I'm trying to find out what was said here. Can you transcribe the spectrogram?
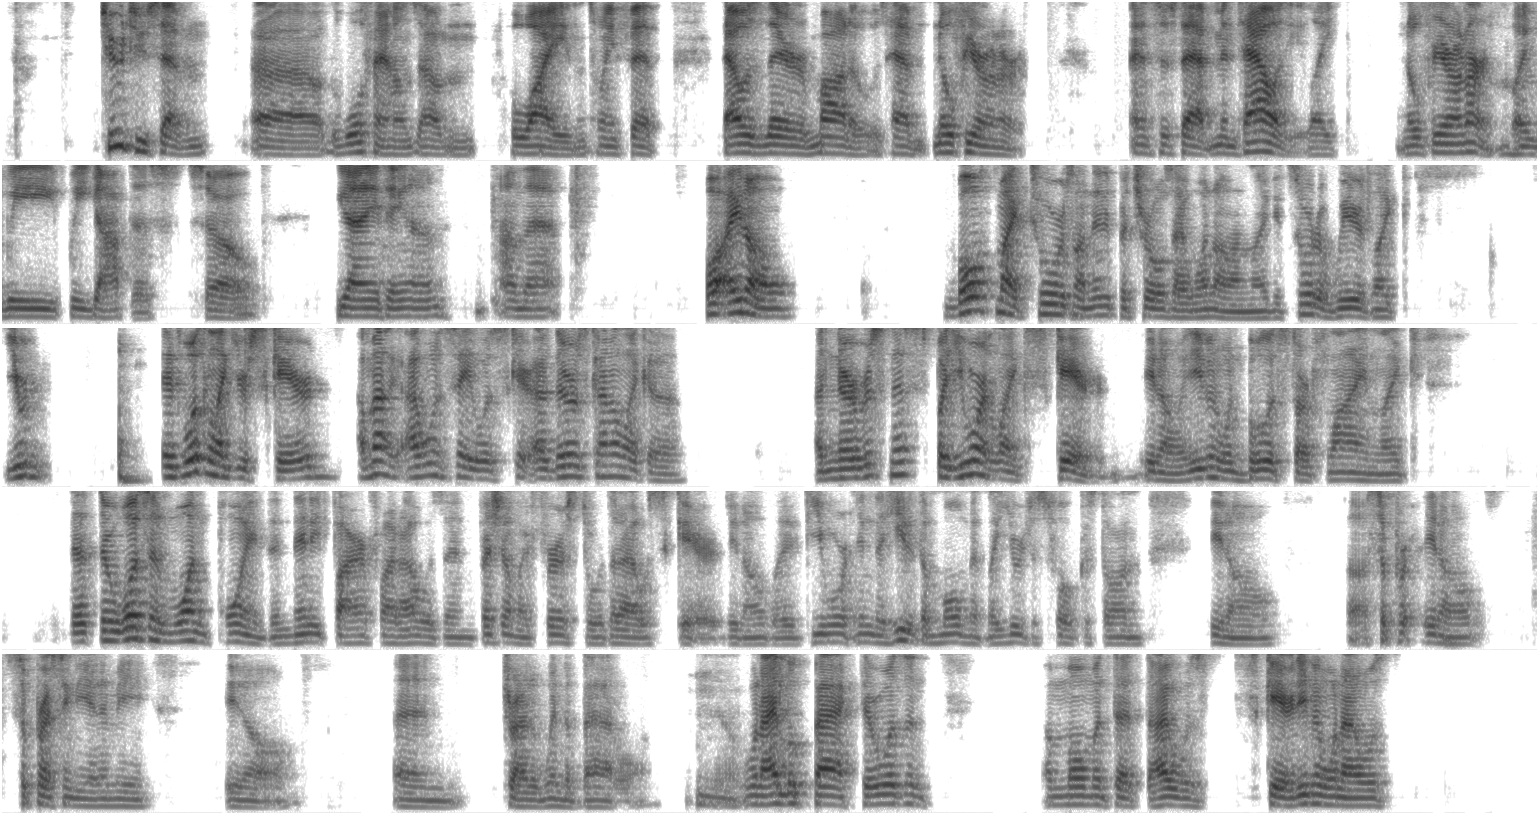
227 uh the Wolfhounds out in Hawaii in the 25th, that was their motto was have no fear on earth. And it's just that mentality like no fear on earth. Mhm. Like we we got this. So you got anything on on that? Well, you know, both my tours on any patrols I went on, like it's sort of weird. Like you're, it wasn't like you're scared. I'm not. I wouldn't say it was scared. Uh, There was kind of like a, a nervousness, but you weren't like scared. You know, even when bullets start flying, like that. There wasn't one point in any firefight I was in, especially on my first tour, that I was scared. You know, like you weren't in the heat of the moment. Like you were just focused on, you know, uh, suppre- you know, suppressing the enemy, you know, and try to win the battle. You know, when I look back, there wasn't a moment that I was scared, even when I was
